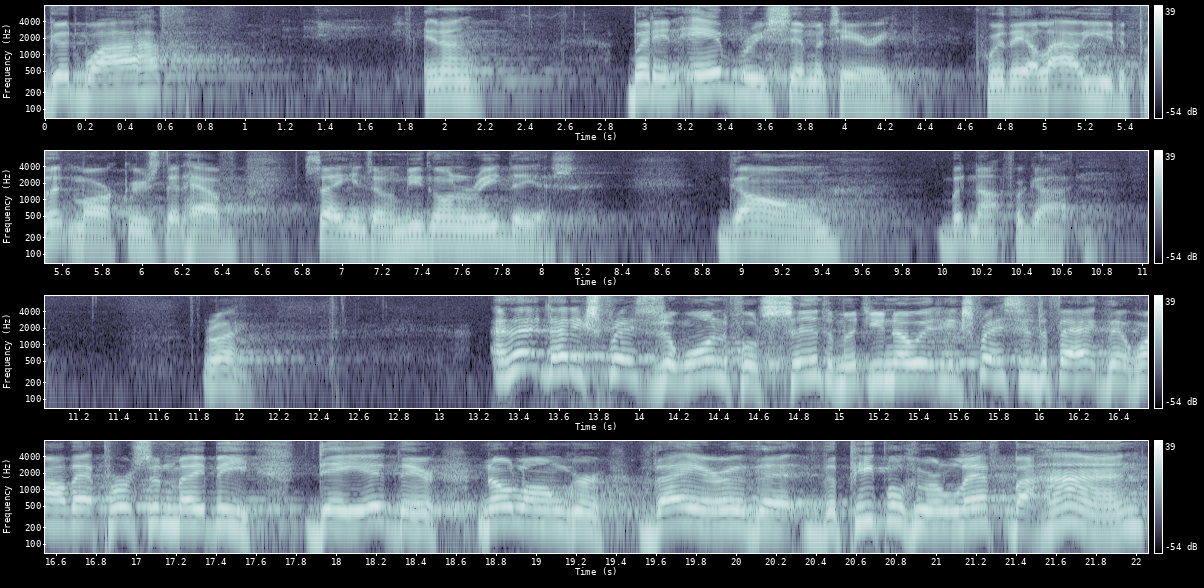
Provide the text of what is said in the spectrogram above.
good wife. You know. But in every cemetery where they allow you to put markers that have sayings on them, you're going to read this gone, but not forgotten. Right? And that, that expresses a wonderful sentiment. You know, it expresses the fact that while that person may be dead, they're no longer there, that the people who are left behind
